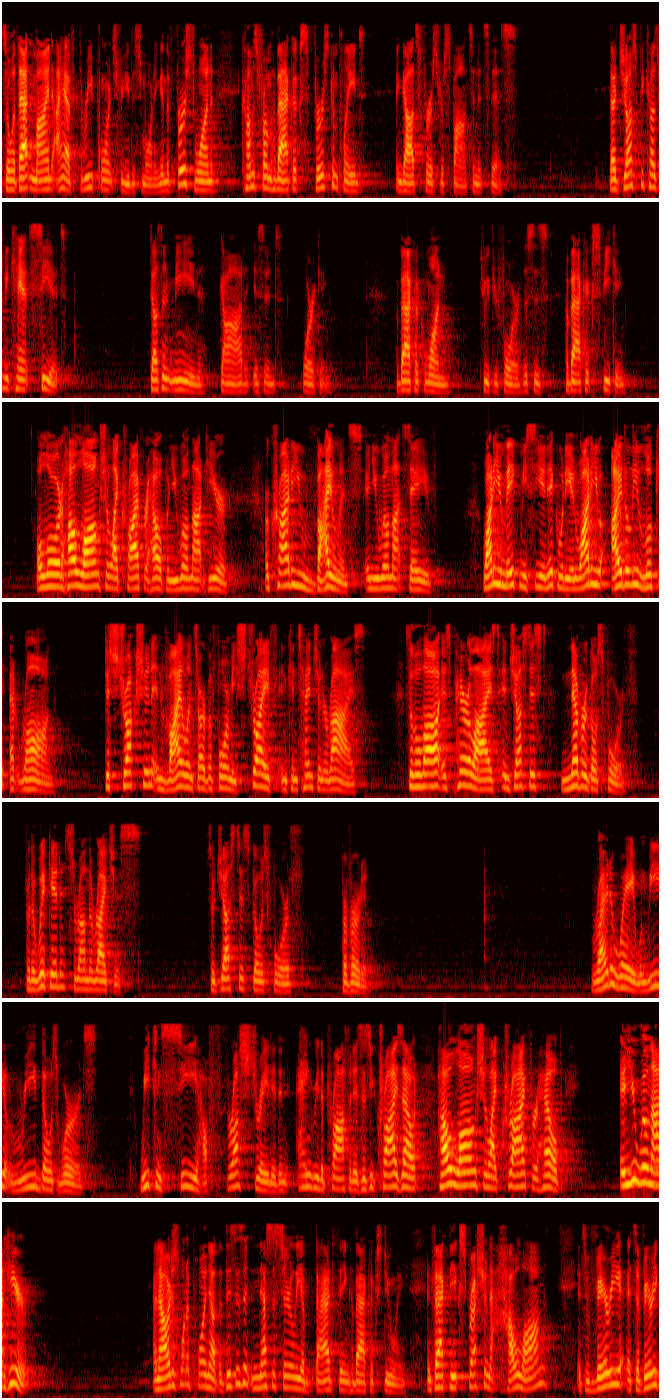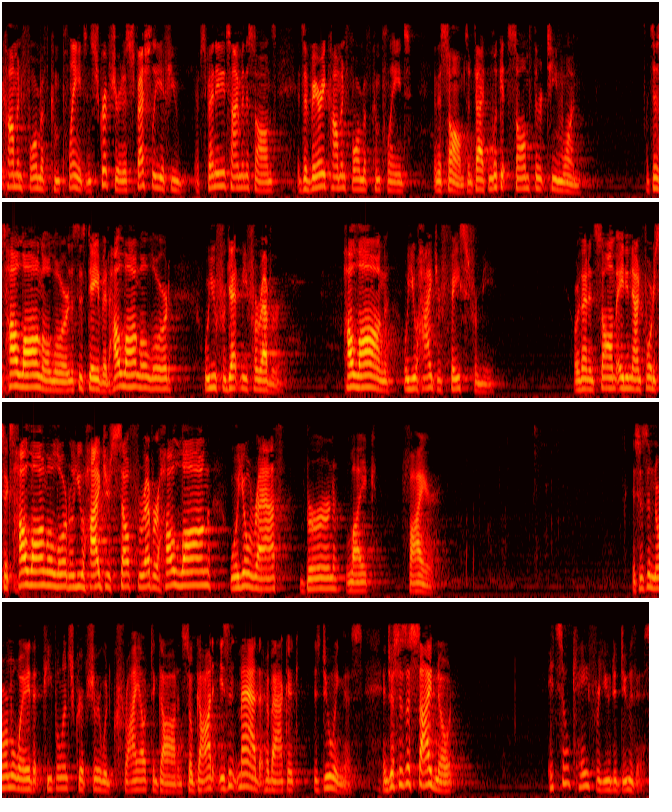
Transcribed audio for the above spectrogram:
And so, with that in mind, I have three points for you this morning. And the first one comes from Habakkuk's first complaint and God's first response, and it's this that just because we can't see it doesn't mean God isn't working. Habakkuk 1 2 through 4. This is Habakkuk speaking. O Lord, how long shall I cry for help and you will not hear? Or cry to you violence and you will not save? Why do you make me see iniquity and why do you idly look at wrong? Destruction and violence are before me, strife and contention arise. So the law is paralyzed and justice never goes forth. For the wicked surround the righteous. So justice goes forth perverted. Right away, when we read those words, we can see how frustrated and angry the prophet is as he cries out, How long shall I cry for help? And you will not hear. And now I just want to point out that this isn't necessarily a bad thing Habakkuk's doing. In fact, the expression how long, it's, very, it's a very common form of complaint in Scripture, and especially if you have spent any time in the Psalms, it's a very common form of complaint in the Psalms. In fact, look at Psalm 13.1. It says, How long, O Lord, this is David, how long, O Lord, will you forget me forever? How long will you hide your face from me? Or then in Psalm 89:46, How long, O Lord, will you hide yourself forever? How long will your wrath burn like fire? This is a normal way that people in Scripture would cry out to God. And so God isn't mad that Habakkuk is doing this. And just as a side note, it's okay for you to do this.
